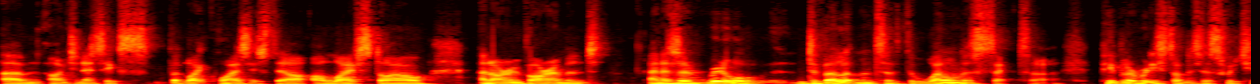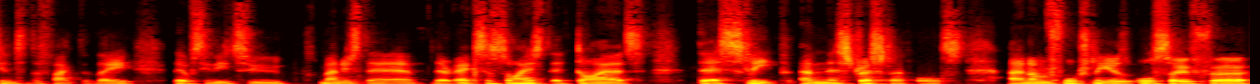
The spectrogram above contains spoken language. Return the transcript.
um, our genetics, but likewise, it's our, our lifestyle and our environment. And as a real development of the wellness sector, people are really starting to switch into the fact that they they obviously need to manage their their exercise, their diet, their sleep, and their stress levels. And unfortunately, also for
